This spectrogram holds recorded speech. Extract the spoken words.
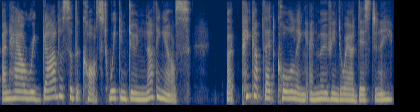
and how, regardless of the cost, we can do nothing else but pick up that calling and move into our destiny.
